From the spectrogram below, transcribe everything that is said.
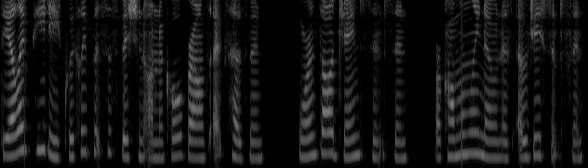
The LAPD quickly put suspicion on Nicole Brown's ex-husband, Orenthal James Simpson, or commonly known as O.J. Simpson,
